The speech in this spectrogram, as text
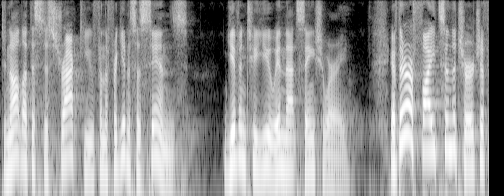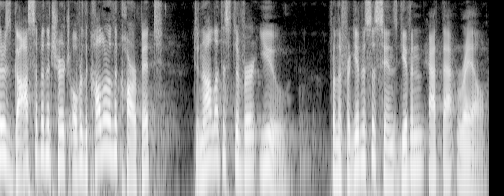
do not let this distract you from the forgiveness of sins given to you in that sanctuary. If there are fights in the church, if there's gossip in the church over the color of the carpet, do not let this divert you from the forgiveness of sins given at that rail.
